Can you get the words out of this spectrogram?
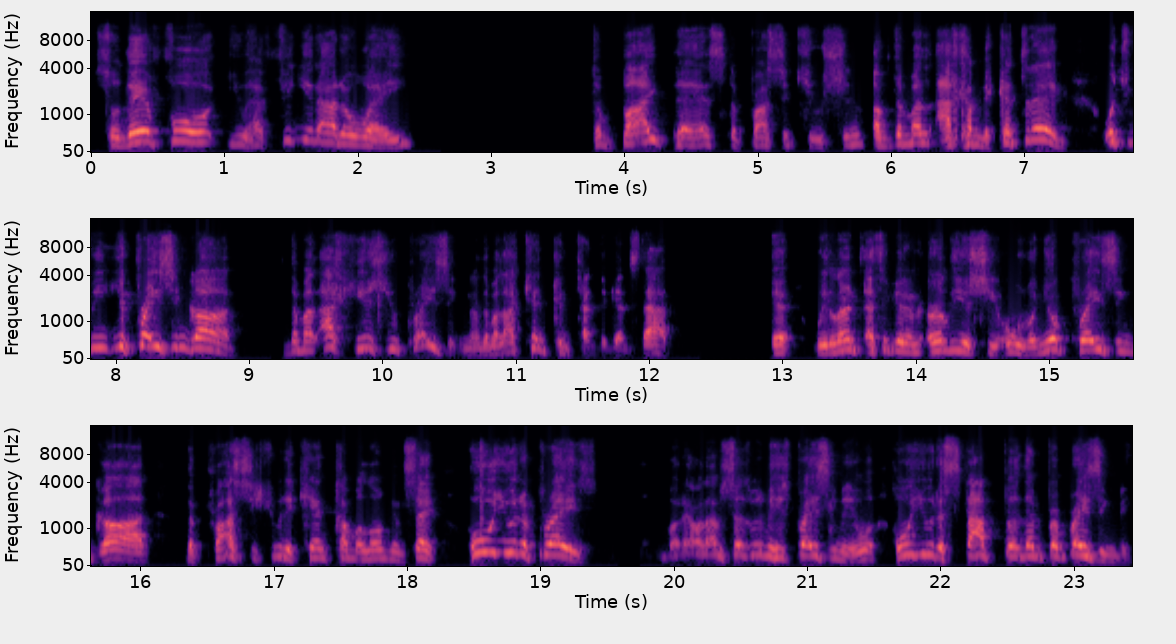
So therefore, you have figured out a way to bypass the prosecution of the Malach HaMikatreg, which means you're praising God. The Malach hears you praising. Now, the Malach can't contend against that. Eh, we learned, I think, in an earlier shiur, when you're praising God, the prosecutor can't come along and say, Who are you to praise? But Olam says, He's praising me. Who, are you to stop uh, them from praising me?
